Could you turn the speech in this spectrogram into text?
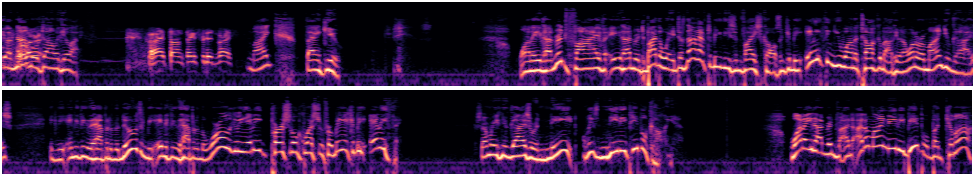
You have not Well, moved right. on with your life. All right, Tom, thanks for the advice. Mike, thank you. 1-800-5800. By the way, it does not have to be these advice calls. It can be anything you want to talk about here. And I want to remind you guys, it can be anything that happened in the news. It can be anything that happened in the world. It can be any personal question for me. It can be anything. For some reason, you guys are in need. All these needy people calling in. 1-800, I don't mind needy people, but come on.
